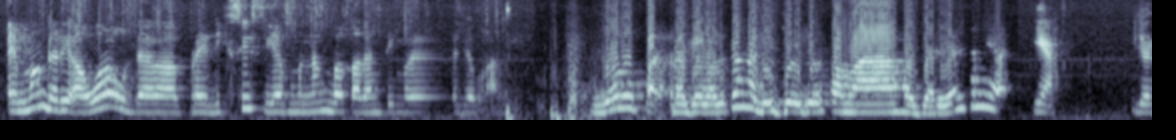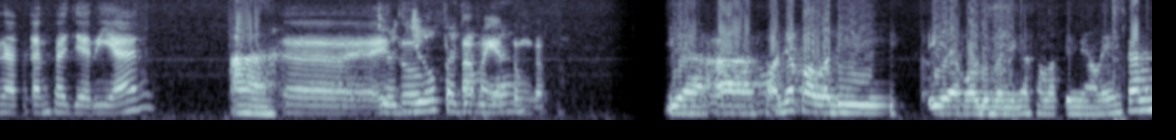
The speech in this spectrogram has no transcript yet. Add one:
emang dari awal udah prediksi sih yang menang bakalan tim Raja Wali. gue lupa Raja Wali kan ada Jojo sama Hojarian kan ya Ya, Jonathan Fajarian ah eh, Jojo, itu pertama ya Fajarian. tunggak. Ya ah, soalnya kalau di ya kalau dibandingkan sama tim yang lain kan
